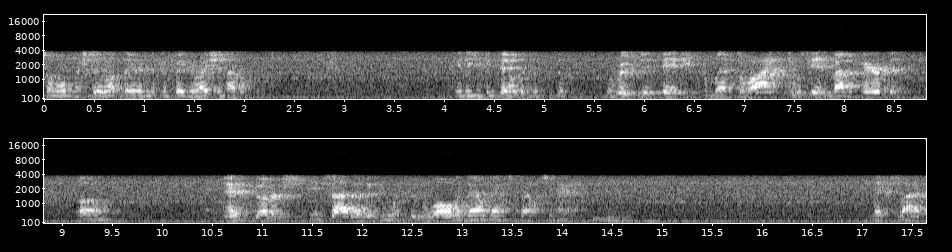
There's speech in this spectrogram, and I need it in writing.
some of them are still up there in the configuration of them. And then you can tell that the, the, the roof did pitch from left to right, it was hidden by the parapet, um, had gutters inside of it and went through the wall and down downspouts in there. Next slide.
